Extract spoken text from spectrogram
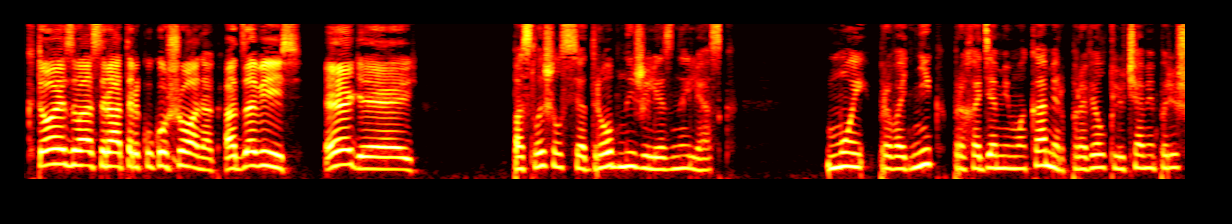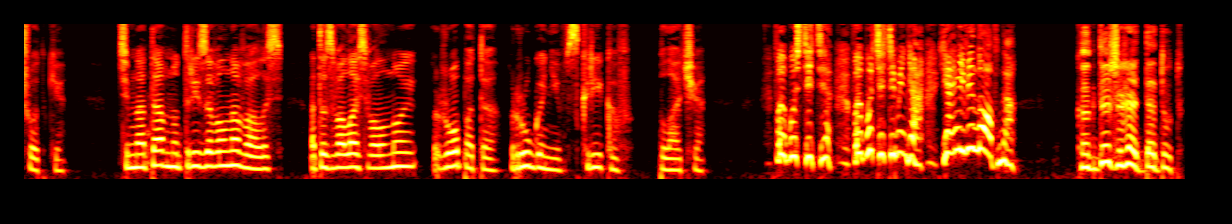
«Кто из вас ратор кукушонок? Отзовись! Эгей!» Послышался дробный железный ляск. Мой проводник, проходя мимо камер, провел ключами по решетке. Темнота внутри заволновалась, отозвалась волной ропота, ругани, вскриков, плача. «Выпустите! Выпустите меня! Я невиновна!» «Когда жрать дадут?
